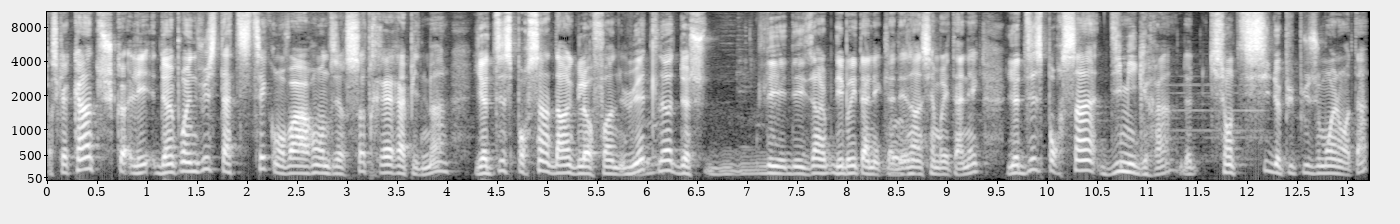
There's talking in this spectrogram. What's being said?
Parce que quand tu. D'un point de vue statistique, on va arrondir ça très rapidement. Il y a 10% d'anglophones, 8 là, de, des, des, An- des Britanniques, là, des anciens Britanniques. Il y a 10% d'immigrants qui sont ici depuis plus ou moins longtemps.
